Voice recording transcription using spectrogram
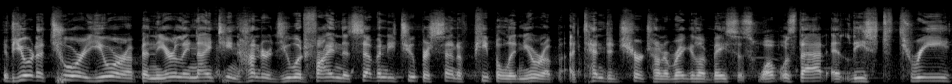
If you were to tour Europe in the early 1900s, you would find that 72% of people in Europe attended church on a regular basis. What was that? At least three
